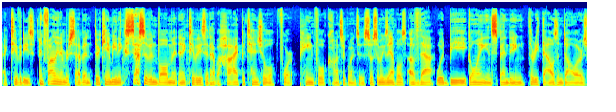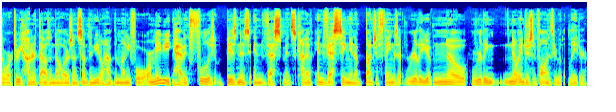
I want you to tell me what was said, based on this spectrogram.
activities. And finally, number seven, there can be an excessive involvement in activities that have a high potential for painful consequences. So, some examples of that would be going and spending $30,000 or $300,000 on something you don't have the money for, or maybe having foolish business investments, kind of investing in a bunch of things that really you have no, really no interest in following through later.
